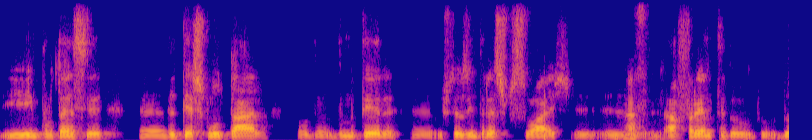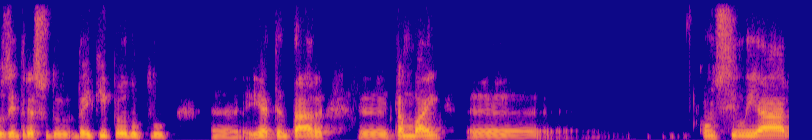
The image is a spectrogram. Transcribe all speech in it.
e a importância de teres que lutar ou de, de meter uh, os teus interesses pessoais uh, à, à frente do, do, dos interesses do, da equipa ou do clube. E é tentar também conciliar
